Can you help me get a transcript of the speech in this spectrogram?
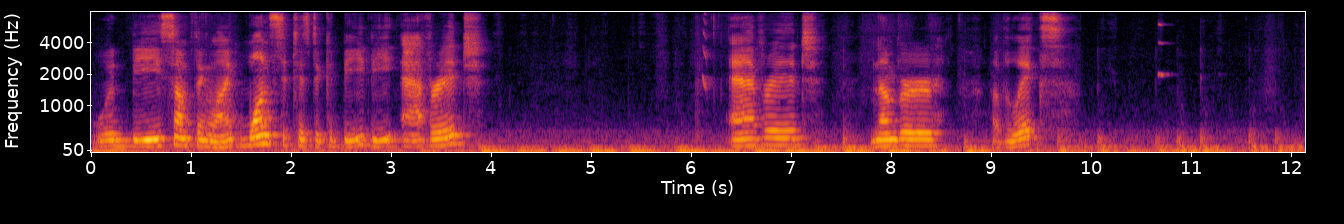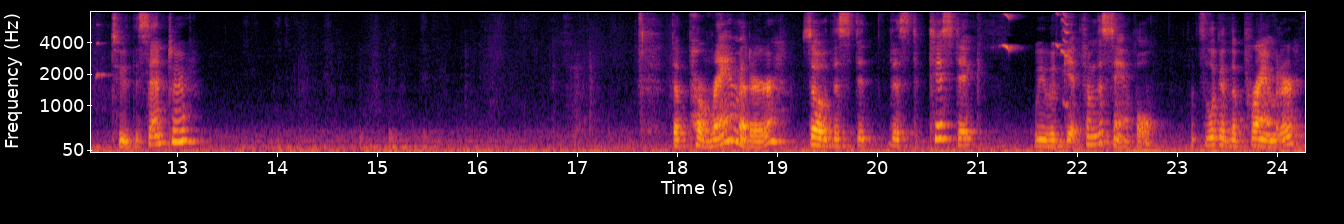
would be something like, one statistic could be the average, average number of licks to the center. The parameter, so the, st the statistic we would get from the sample let's look at the parameter.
